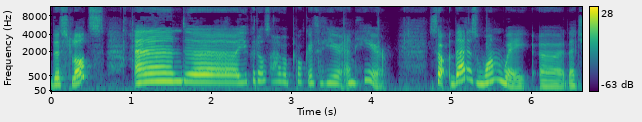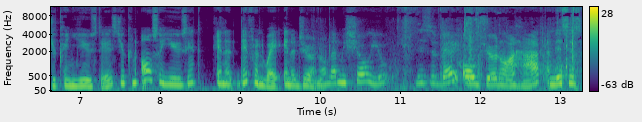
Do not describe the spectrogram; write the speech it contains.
the slots. And uh, you could also have a pocket here and here. So that is one way uh, that you can use this. You can also use it in a different way in a journal. Let me show you. This is a very old journal I have. And this is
